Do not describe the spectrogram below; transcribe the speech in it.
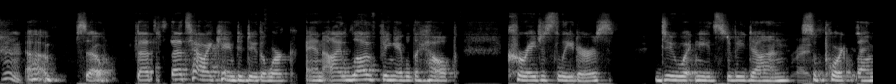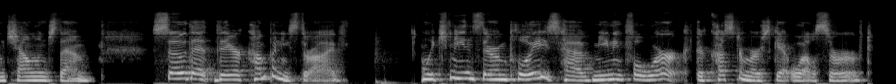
Hmm. Um, so that's that's how I came to do the work, and I love being able to help courageous leaders do what needs to be done, right. support them, challenge them, so that their companies thrive which means their employees have meaningful work, their customers get well served.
